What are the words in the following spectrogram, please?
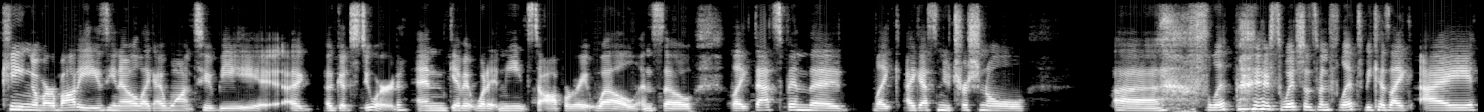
king of our bodies you know? Like i want to be a, a good steward and give it what it needs to operate well. And so like that's been the like i guess nutritional uh flip switch that's been flipped because like i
